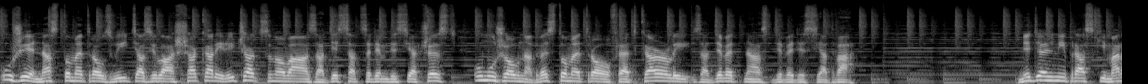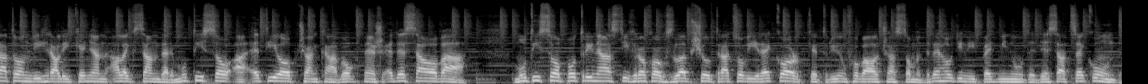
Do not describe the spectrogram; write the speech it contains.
už je na 100 metrov zvíťazila Shakari Richardsonová za 10.76, u mužov na 200 metrov Fred Curley za 19.92. Nedeľný praský maratón vyhrali Kenian Alexander Mutiso a etiópčanka Vokneš Edesaová. Mutiso po 13 rokoch zlepšil tracový rekord, keď triumfoval časom 2 hodiny 5 minút 10 sekúnd.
